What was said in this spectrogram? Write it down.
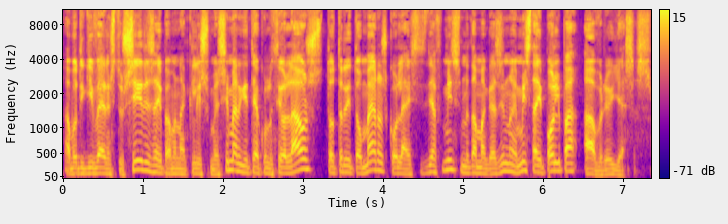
από την κυβέρνηση του ΣΥΡΙΖΑ είπαμε να κλείσουμε σήμερα γιατί ακολουθεί ο λαός. Το τρίτο μέρος κολλάει στις διαφημίσεις μετά μαγκαζίνο. Εμείς τα υπόλοιπα αύριο. Γεια σας.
